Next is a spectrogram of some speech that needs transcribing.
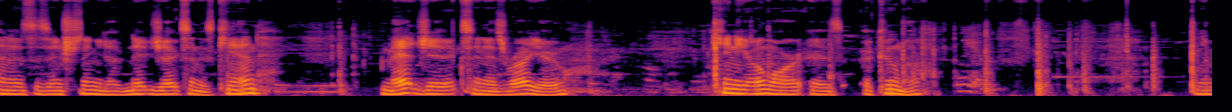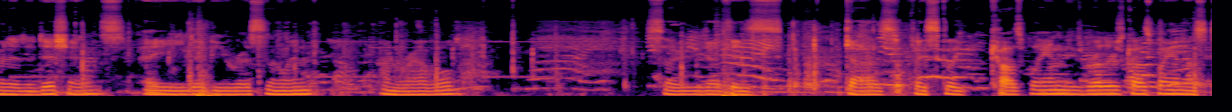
and this is interesting. You have Nick Jackson as Ken, Matt Jackson as Ryo, Kenny Omega as Akuma. Limited editions, AEW Wrestling Unrivaled. So you got these guys basically cosplaying, these brothers cosplaying as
